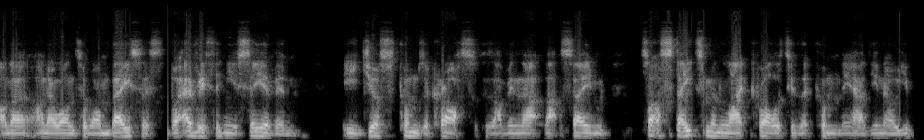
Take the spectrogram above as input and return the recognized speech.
on a on a one to one basis. But everything you see of him, he just comes across as having that that same sort of statesman like quality that Kompany had. You know, you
